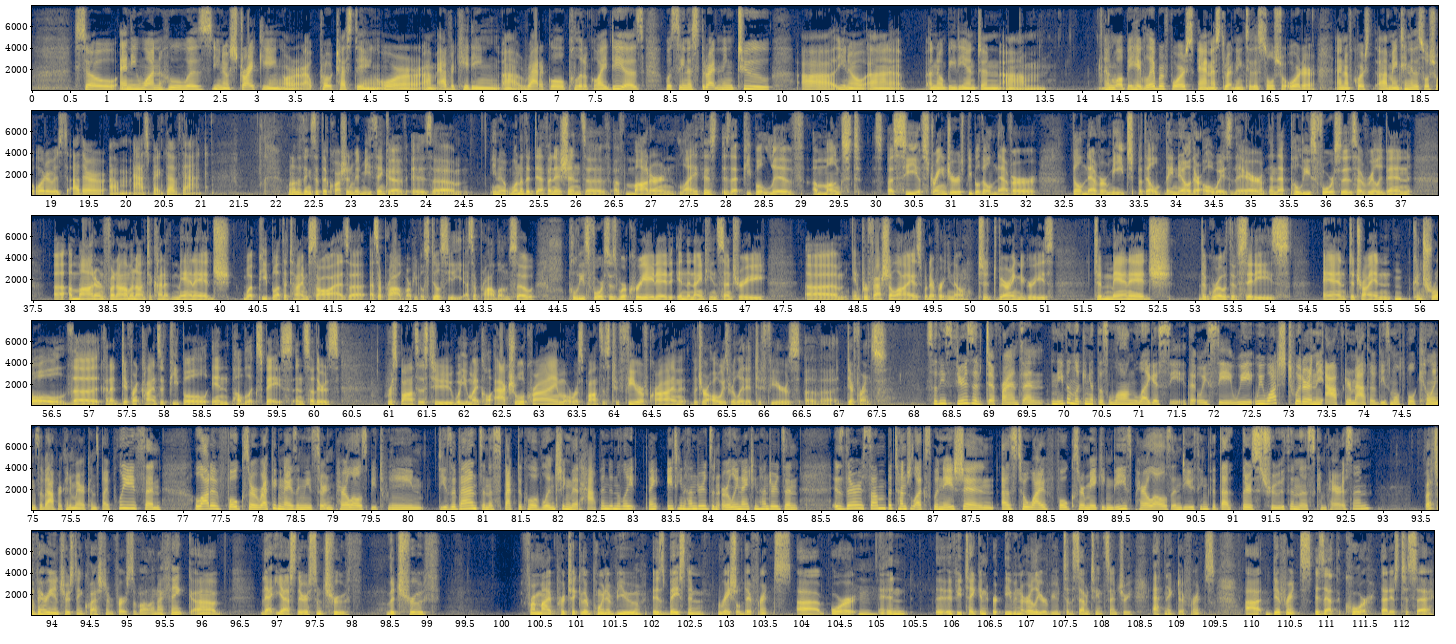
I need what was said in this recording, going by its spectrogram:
So anyone who was, you know, striking or out protesting or um, advocating uh, radical political ideas was seen as threatening to, uh, you know, uh, an obedient and um, and well-behaved labor force, and as threatening to the social order. And of course, uh, maintaining the social order was the other um, aspect of that. One of the things that the question made me think of is um, you know, one of the definitions of, of modern life is, is that people live amongst a sea of strangers, people they'll never they'll never meet, but they'll they know they're always there, and that police forces have really been uh, a modern phenomenon to kind of manage what people at the time saw as a as a problem, or people still see as a problem. So, police forces were created in the 19th century um, and professionalized, whatever you know, to varying degrees, to manage the growth of cities and to try and control the kind of different kinds of people in public space. And so there's responses to what you might call actual crime or responses to fear of crime, which are always related to fears of uh, difference. So these fears of difference and, and even looking at this long legacy that we see, we, we watch Twitter in the aftermath of these multiple killings of African Americans by police, and a lot of folks are recognizing these certain parallels between these events and the spectacle of lynching that happened in the late 1800s and early 1900s. And is there some potential explanation as to why folks are making these parallels? And do you think that, that there's truth in this comparison? That's a very interesting question, first of all. And I think uh, that yes, there is some truth. The truth, from my particular point of view, is based in racial difference, uh, or mm. in if you take an even earlier view to the 17th century, ethnic difference. Uh, difference is at the core. That is to say,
